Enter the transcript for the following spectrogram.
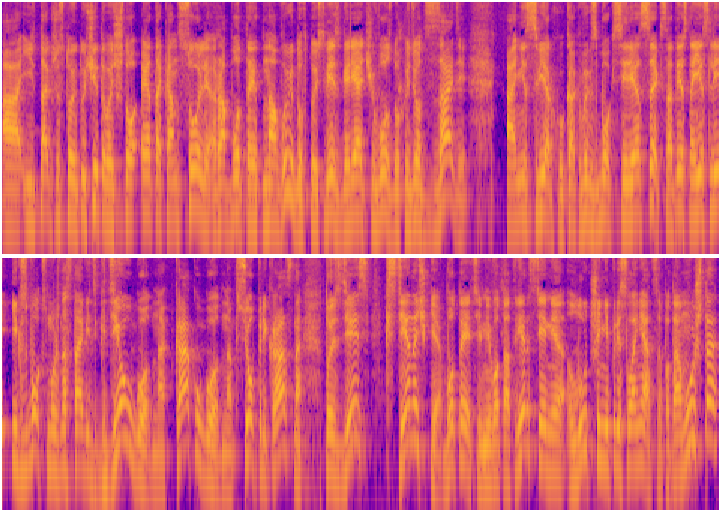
А, и также стоит учитывать, что эта консоль работает на вы выдув, то есть весь горячий воздух идет сзади, а не сверху, как в Xbox Series X. Соответственно, если Xbox можно ставить где угодно, как угодно, все прекрасно, то здесь к стеночке вот этими вот отверстиями лучше не прислоняться, потому что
